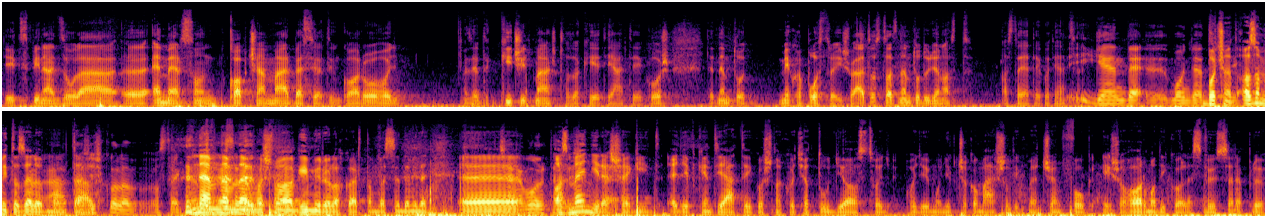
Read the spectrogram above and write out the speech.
Itt Spinazzola, Emerson kapcsán már beszéltünk arról, hogy ezért egy kicsit mást hoz a két játékos, tehát nem tudod, még ha posztra is változtat, nem tudod ugyanazt azt a játékot játszani. Igen, de mondjad. Bocsánat, az, amit az előbb mondtál. iskola osztály. Nem, nem, nem, most már a gimiről akartam beszélni, de mindegy. E, az mennyire segít egyébként játékosnak, hogyha tudja azt, hogy, hogy ő mondjuk csak a második meccsen fog, és a harmadikon lesz főszereplő?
